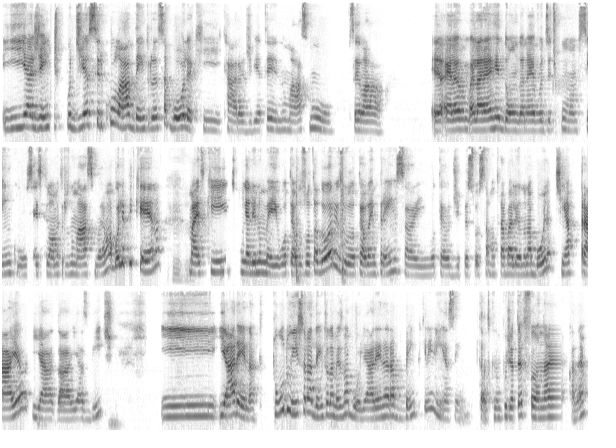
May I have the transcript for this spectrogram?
e a gente podia circular dentro dessa bolha, que, cara, devia ter no máximo, sei lá, é, ela, ela era redonda, né? Eu vou dizer, tipo, uns 5, 6 quilômetros no máximo. Era uma bolha pequena, uhum. mas que tinha ali no meio o hotel dos lotadores, o hotel da imprensa e o hotel de pessoas que estavam trabalhando na bolha. Tinha a praia e a da Yas Beach e, e a arena. Tudo isso era dentro da mesma bolha. A arena era bem pequenininha, assim, tanto que não podia ter fã na época, né?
